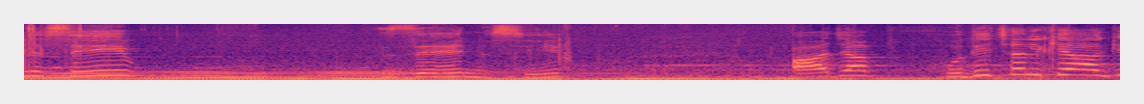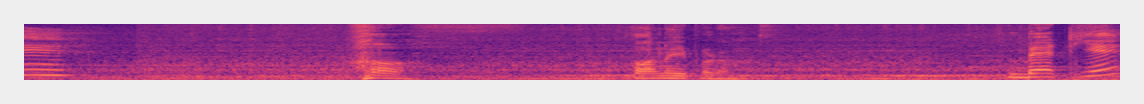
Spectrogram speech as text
नसीब नसीब। आज आप खुद ही चल के आगे हाँ आना ही पड़ा। बैठिए।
